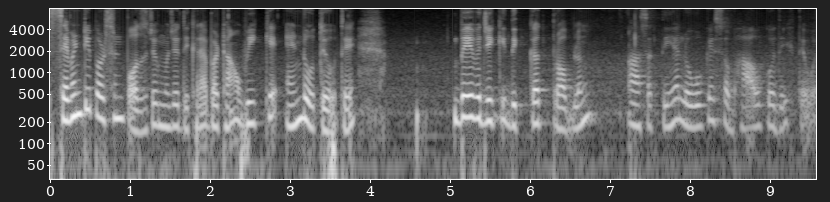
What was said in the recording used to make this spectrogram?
सेवेंटी परसेंट पॉजिटिव मुझे दिख रहा है बट हाँ वीक के एंड होते होते बेवजह की दिक्कत प्रॉब्लम आ सकती है लोगों के स्वभाव को देखते हुए।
